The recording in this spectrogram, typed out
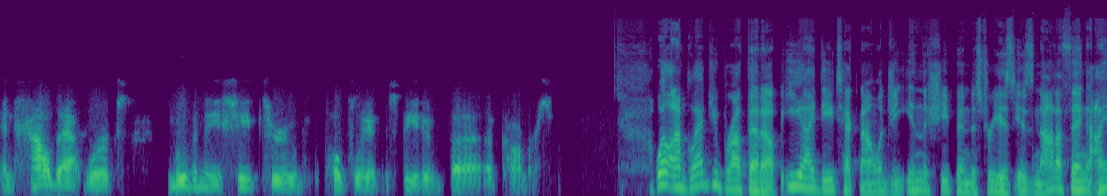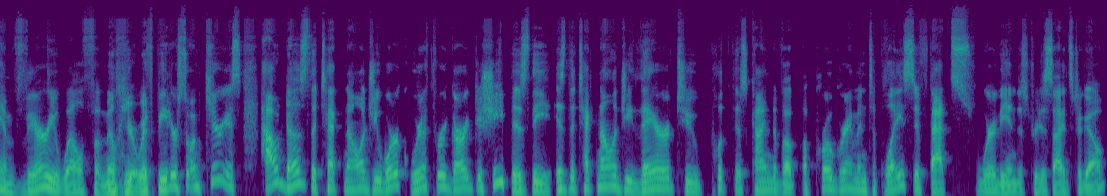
and how that works moving these sheep through hopefully at the speed of, uh, of commerce. Well, I'm glad you brought that up. EID technology in the sheep industry is is not a thing I am very well familiar with, Peter. So I'm curious, how does the technology work with regard to sheep? Is the is the technology there to put this kind of a, a program into place if that's where the industry decides to go?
